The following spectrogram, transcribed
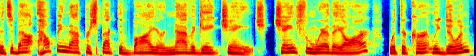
It's about helping that prospective buyer navigate change, change from where they are, what they're currently doing,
